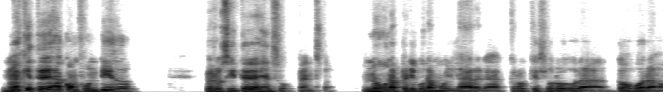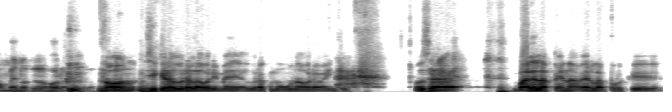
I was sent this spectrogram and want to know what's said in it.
no es que te deja confundido, pero sí te deja en suspenso. No es una película muy larga, creo que solo dura dos horas o menos de dos horas. ¿verdad? No, ni siquiera dura la hora y media, dura como una hora veinte. O sea, vale la pena verla porque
